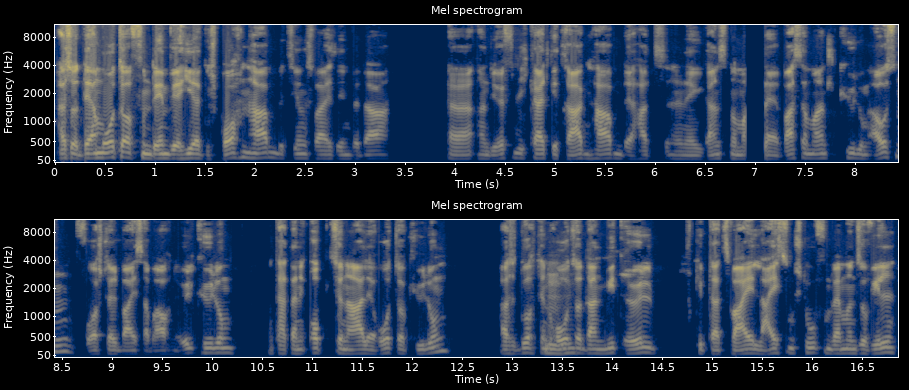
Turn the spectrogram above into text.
Also der Motor, von dem wir hier gesprochen haben, beziehungsweise den wir da äh, an die Öffentlichkeit getragen haben, der hat eine ganz normale Wassermantelkühlung außen, vorstellbar ist aber auch eine Ölkühlung und hat eine optionale Rotorkühlung. Also durch den mhm. Rotor dann mit Öl, es gibt da zwei Leistungsstufen, wenn man so will.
